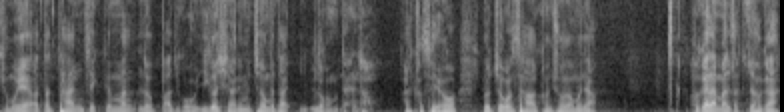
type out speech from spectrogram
규모의 어떤 단지급만 일로 빠지고 이것이 아니면 전부 다 일로 갑니다. 일로. 가세요. 이쪽은 사업 건축허가 뭐냐? 허가란 말 딱죠 허가.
